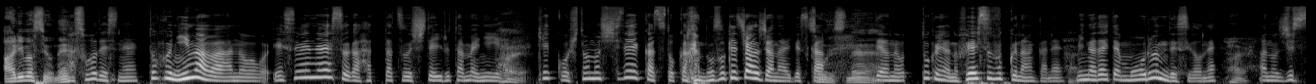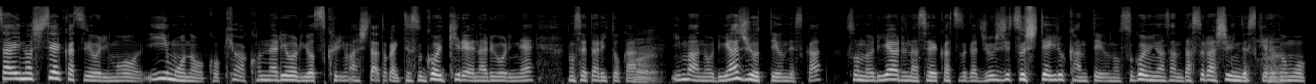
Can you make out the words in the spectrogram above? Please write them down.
ありますよねあ。そうですね特に今はあの SNS が発達しているために、はい結構人の私生活とかが覗けちゃうじゃないですかそう。ですね。であの特にあのフェイスブックなんかね、はいみんな大体盛るんですよね。はいあの実際の私生活よりもいいものをこう今日はこんな料理を作りましたとか言ってすごい綺麗な料理ね載せたりとか、はい今あのリア充っていうんですか？そのリアルな生活が充実している感っていうのをすごい皆さん出すらしいんですけれども、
